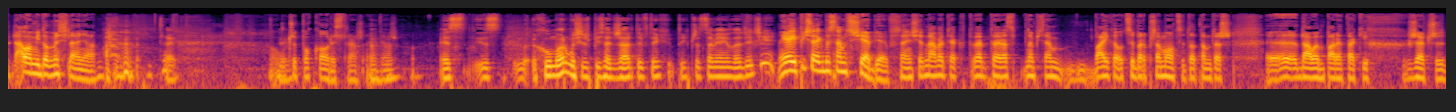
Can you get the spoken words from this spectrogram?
y, dało mi do myślenia. Tak. Uczy pokory strasznej, wiesz. Jest, jest humor? Musisz pisać żarty w tych, tych przedstawieniach dla dzieci? No ja je piszę jakby sam z siebie, w sensie nawet jak te, teraz napisałem bajkę o cyberprzemocy, to tam też e, dałem parę takich rzeczy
